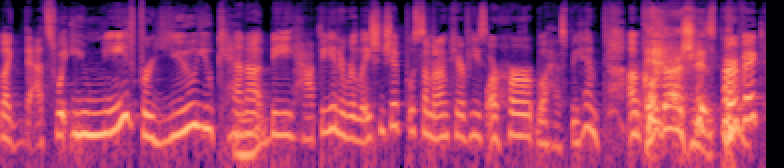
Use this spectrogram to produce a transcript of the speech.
Like that's what you need for you. You cannot be happy in a relationship with someone. I don't care if he's or her. Well, it has to be him. Um, Kardashian. is perfect,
